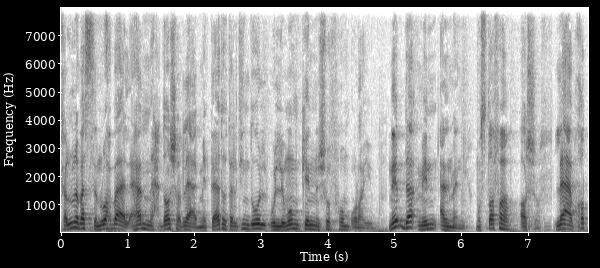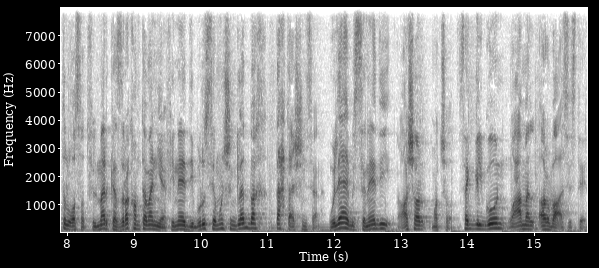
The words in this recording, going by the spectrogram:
خلونا بس نروح بقى لأهم 11 لاعب من 33 دول واللي ممكن نشوفهم قريب. نبدأ من ألمانيا. مصطفى أشرف لاعب خط الوسط في المركز رقم 8 في نادي بروسيا مونشن جلادباخ تحت 20 سنة ولعب السنة دي 10 ماتشات سجل جون وعمل أربع أسيستات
